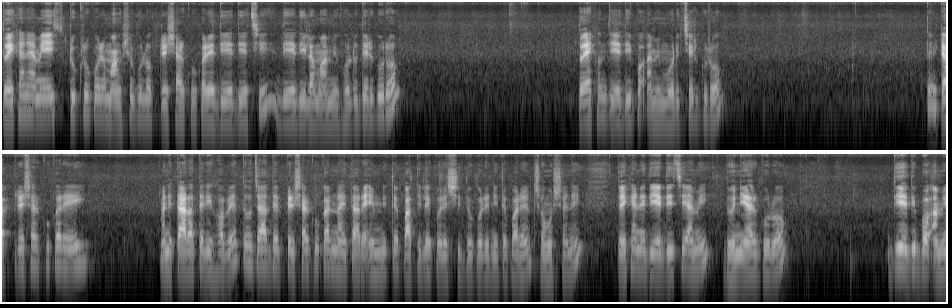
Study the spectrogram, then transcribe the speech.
তো এখানে আমি এই টুকরো করে মাংসগুলো প্রেশার কুকারে দিয়ে দিয়েছি। দিয়ে দিলাম আমি হলুদের গুঁড়ো। তো এখন দিয়ে দিব আমি মরিচের গুঁড়ো। তো এটা প্রেশার কুকারেই মানে তাড়াতাড়ি হবে। তো যাদের প্রেশার কুকার নাই, তারা এমনিতে পাতিলে করে সিদ্ধ করে নিতে পারেন, সমস্যা নেই। তো এখানে দিয়ে দিয়েছি আমি ধনিয়ার গুঁড়ো। দিয়ে দিব আমি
